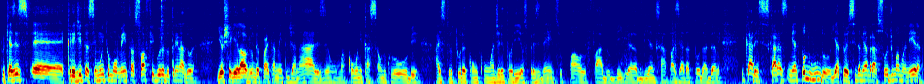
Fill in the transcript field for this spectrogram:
porque às vezes é, acredita-se muito o momento a só a figura do treinador. E eu cheguei lá, eu vi um departamento de análise, uma comunicação do clube, a estrutura com, com a diretoria, os presidentes, o Paulo, o Fábio, o Biglia, a Bianca, essa rapaziada toda, a Dami. E cara, esses caras, me, todo mundo e a torcida me abraçou de uma maneira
